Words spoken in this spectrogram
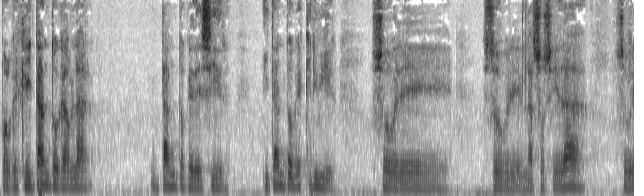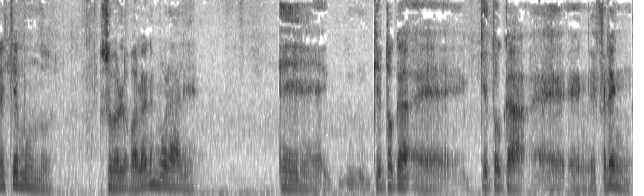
Porque es que hay tanto que hablar, tanto que decir y tanto que escribir sobre, sobre la sociedad, sobre este mundo, sobre los valores morales, eh, que toca, eh, que toca eh, en Efren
